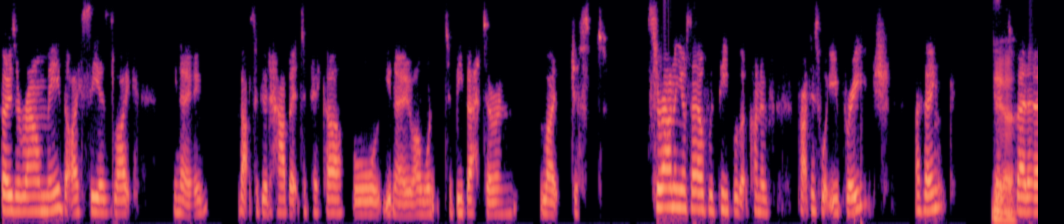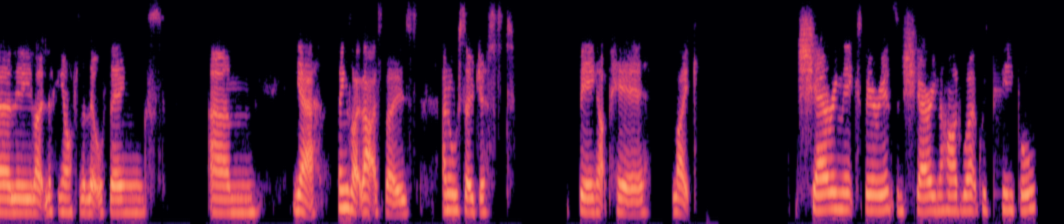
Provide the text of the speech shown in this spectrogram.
those around me that I see as like you know that's a good habit to pick up or you know I want to be better and like just surrounding yourself with people that kind of practice what you preach I think. Going yeah. to bed early like looking after the little things. Um yeah things like that, I suppose. And also just being up here, like sharing the experience and sharing the hard work with people.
